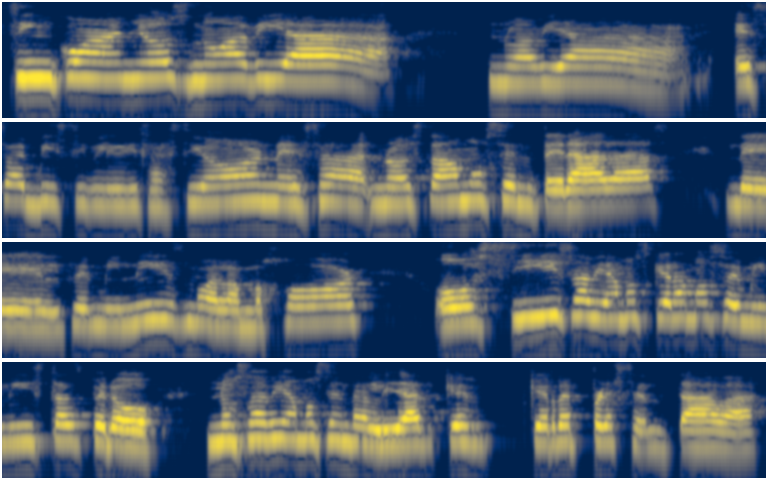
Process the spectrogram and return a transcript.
cinco años no había, no había esa visibilización, esa, no estábamos enteradas del feminismo a lo mejor, o sí sabíamos que éramos feministas, pero no sabíamos en realidad qué, qué, representaba,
